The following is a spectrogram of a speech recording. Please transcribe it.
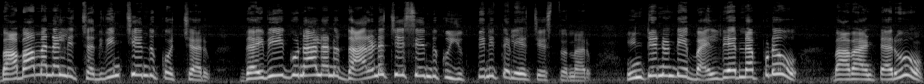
బాబా మనల్ని చదివించేందుకు వచ్చారు. దైవీ గుణాలను ధారణ చేసేందుకు యుక్తిని తెలియచేస్తున్నారు. ఇంటి నుండి బయలుదేరినప్పుడు బాబా అంటారు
